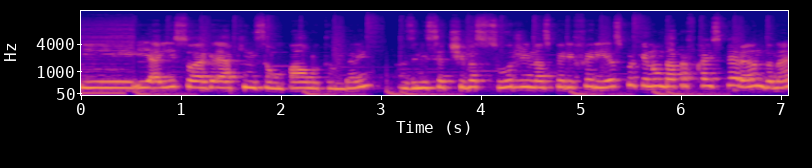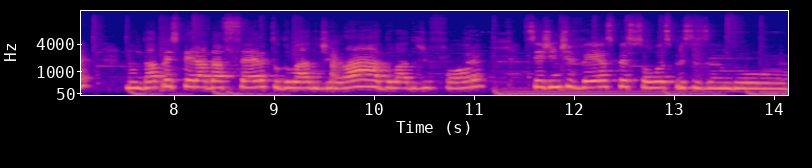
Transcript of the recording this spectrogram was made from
E, e aí isso é, é aqui em São Paulo também. As iniciativas surgem nas periferias porque não dá para ficar esperando, né? Não dá para esperar dar certo do lado de lá, do lado de fora, se a gente vê as pessoas precisando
